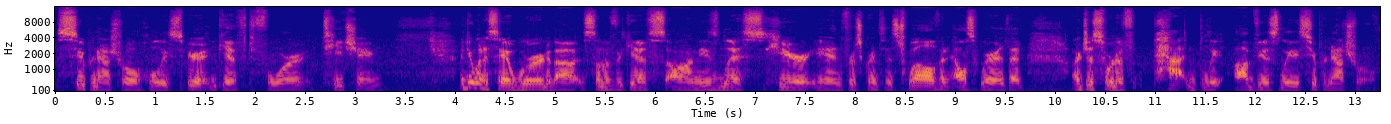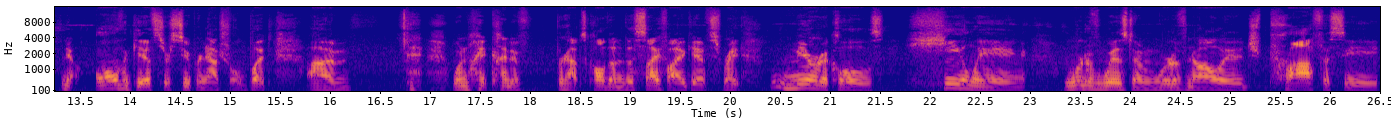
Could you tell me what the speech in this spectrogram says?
supernatural Holy Spirit gift for teaching, I do want to say a word about some of the gifts on these lists here in 1 Corinthians 12 and elsewhere that are just sort of patently, obviously supernatural. Know, all the gifts are supernatural, but um, one might kind of perhaps call them the sci fi gifts, right? Miracles, healing, word of wisdom, word of knowledge, prophecy,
